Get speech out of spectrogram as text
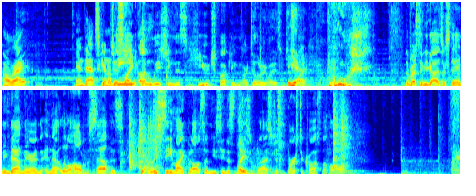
All right. And that's gonna be. Just like unleashing this huge fucking artillery laser. Just Yeah. like. whoosh. The rest of you guys are standing down there in, in that little hall to the south. Is can't really see Mike, but all of a sudden you see this laser blast just burst across the hall.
